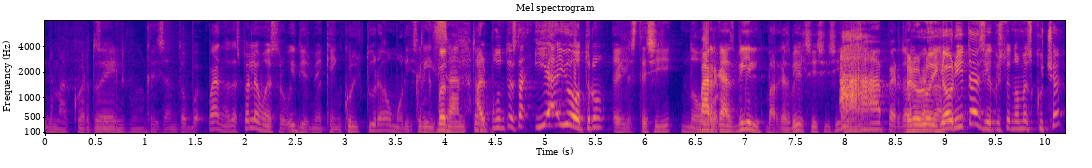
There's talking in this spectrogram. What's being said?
No me acuerdo Sí, de él. güey. Crisanto, bu- bueno, después le muestro. Uy, Dios mío, qué en cultura humorística. Crisanto. Bueno, al punto está. Y hay otro, el este sí, no. Vargasville. Vargasville, sí, sí, sí. Ah, perdón. Pero lo dije ahorita, ¿sí es que usted no me escucha?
